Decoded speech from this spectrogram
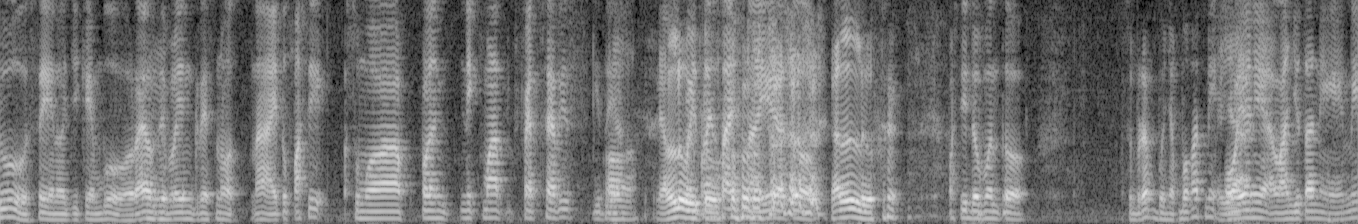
2 Sei no Jikembo, Rail Hmm. Zeppelin Grace Note. Nah, itu pasti semua penikmat Fat series gitu ya. Oh, ya lu Fat itu. franchise, nah iya tuh. ya lu. Pasti demen tuh. Sebenarnya banyak banget nih. Iya. Oh ya nih lanjutan nih. Ini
